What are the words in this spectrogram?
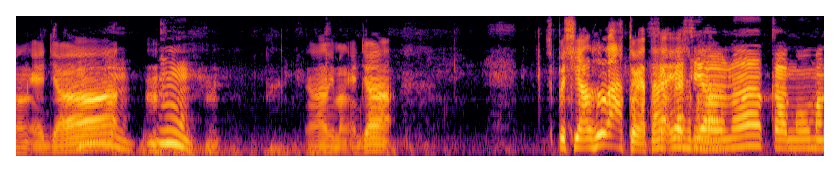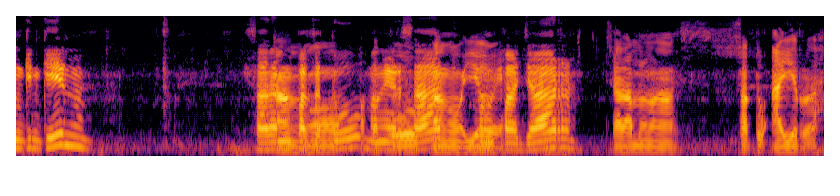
Mang Eja. Hmm. Hmm. Hmm. Di Mang Eja. Spesial heula tuh ya sebenarnya. Spesialna kanggo mangkinkin. Sarang Kanggo paketu, Mang paketu, Mang ya. Pajar, Salam satu air lah.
